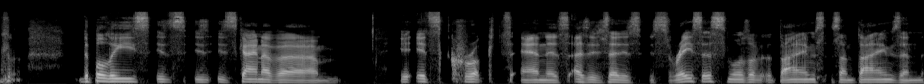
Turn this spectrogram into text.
the police is is is kind of um it, it's crooked and it's as you said it's, it's racist most of the times sometimes and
